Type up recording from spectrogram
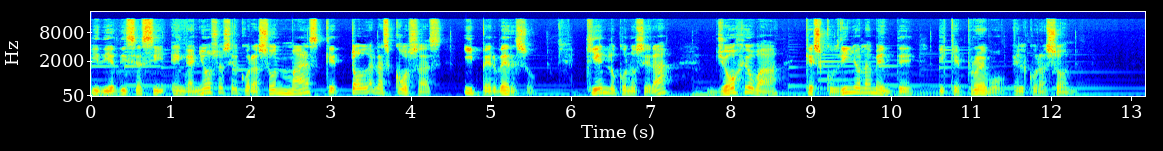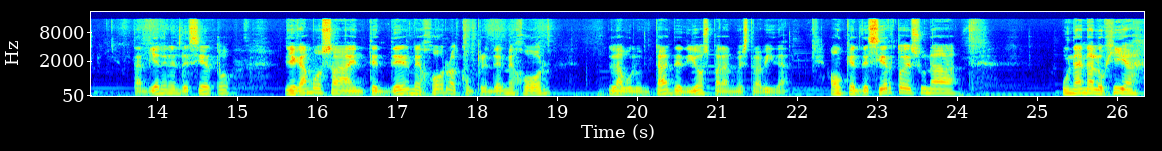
y 10 dice así, engañoso es el corazón más que todas las cosas y perverso. ¿Quién lo conocerá? Yo Jehová, que escudriño la mente y que pruebo el corazón. También en el desierto llegamos a entender mejor a comprender mejor la voluntad de Dios para nuestra vida. Aunque el desierto es una, una analogía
